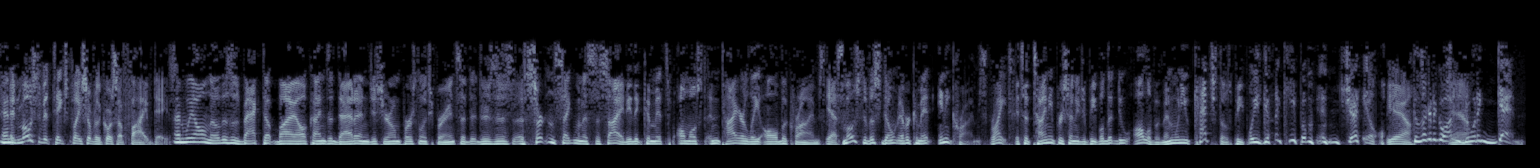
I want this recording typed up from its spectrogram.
And- and, most of it takes place over the course of five days. And we all know this is backed up by all kinds of data and just your own personal experience. That there's this- a certain segment of society that commits almost entirely all the crimes. Yes. Most of us don't ever commit any crimes. Right. It's a tiny percentage of people that do all of them. And when you catch those people, you got to keep them in jail. Yeah. Because they're going to go out Yeah. and do it again.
